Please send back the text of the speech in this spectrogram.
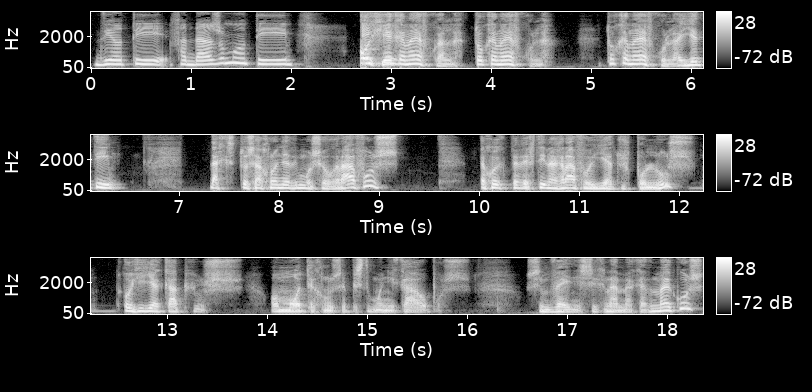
Διότι φαντάζομαι ότι... Όχι, έκανα εύκολα. Το έκανα εύκολα. Το έκανα εύκολα γιατί εντάξει, τόσα χρόνια δημοσιογράφος έχω εκπαιδευτεί να γράφω για τους πολλούς όχι για κάποιους ομότεχνους επιστημονικά όπως συμβαίνει συχνά με ακαδημαϊκούς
